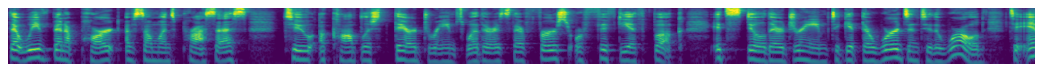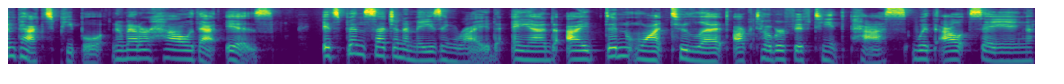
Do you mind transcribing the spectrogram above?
that we've been a part of someone's process to accomplish their dreams, whether it's their first or 50th book. It's still their dream to get their words into the world, to impact people, no matter how that is it's been such an amazing ride, and I didn't want to let October 15th pass without saying,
